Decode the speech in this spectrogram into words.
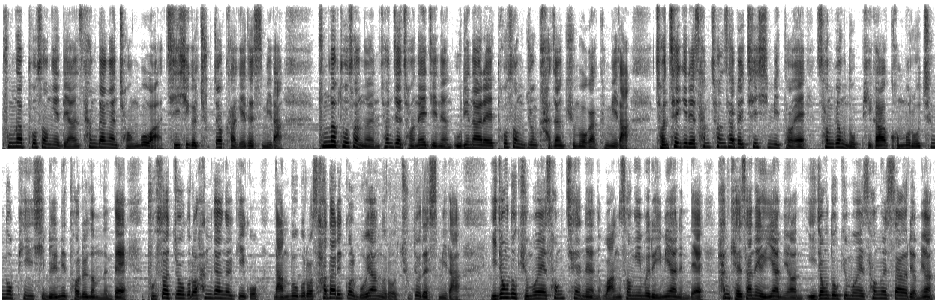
풍납 토성에 대한 상당한 정보와 지식을 축적하게 됐습니다. 풍납 토성은 현재 전해지는 우리나라의 토성 중 가장 규모가 큽니다. 전체 길이 3,470m에 성벽 높이가 건물 5층 높이인 11m를 넘는데 북서쪽으로 한강을 끼고 남북으로 사다리꼴 모양으로 축조됐습니다. 이 정도 규모의 성체는 왕성임을 의미하는데 한 계산에 의하면 이 정도 규모의 성을 쌓으려면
